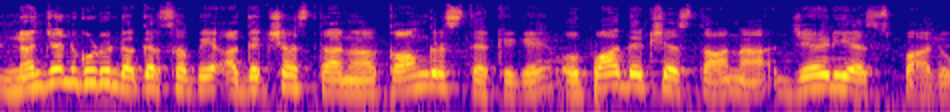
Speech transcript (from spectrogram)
ನಂಜನಗೂಡು ನಗರಸಭೆ ಅಧ್ಯಕ್ಷ ಸ್ಥಾನ ಕಾಂಗ್ರೆಸ್ ತೆಕ್ಕೆಗೆ ಉಪಾಧ್ಯಕ್ಷ ಸ್ಥಾನ ಜೆಡಿಎಸ್ ಪಾಲು.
